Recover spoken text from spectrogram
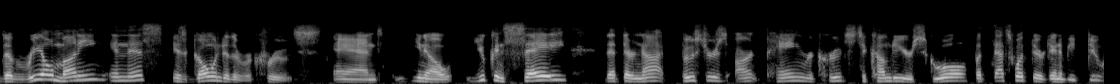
the real money in this is going to the recruits, and you know you can say that they're not boosters aren't paying recruits to come to your school, but that's what they're going to be doing.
